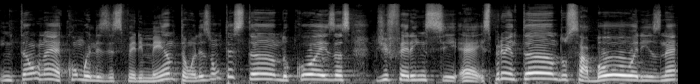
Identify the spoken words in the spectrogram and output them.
Então, né, como eles experimentam, eles vão testando coisas, diferenci é, experimentando sabores, né,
